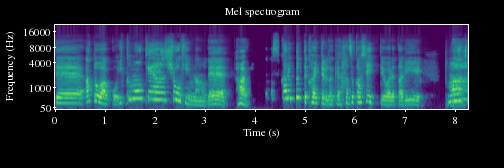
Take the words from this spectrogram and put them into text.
で、あとはこう、育毛ケア商品なので、はい。スカルプって書いてるだけで恥ずかしいって言われたり、友達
